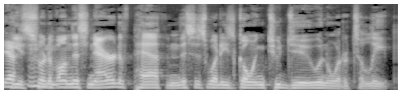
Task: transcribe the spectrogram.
Yeah. he's sort of on this narrative path, and this is what he's going to do in order to leap.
